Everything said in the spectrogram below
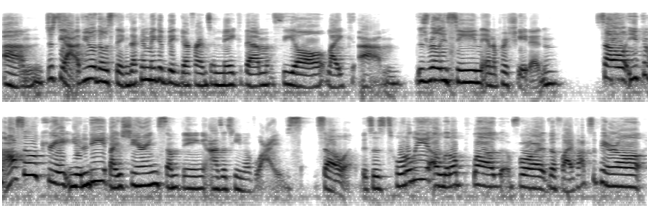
Um, just yeah, a few of those things that can make a big difference and make them feel like um, just really seen and appreciated. So you can also create unity by sharing something as a team of wives. So this is totally a little plug for the Fly Fox apparel,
